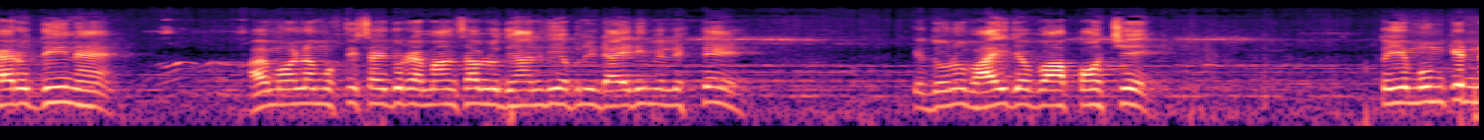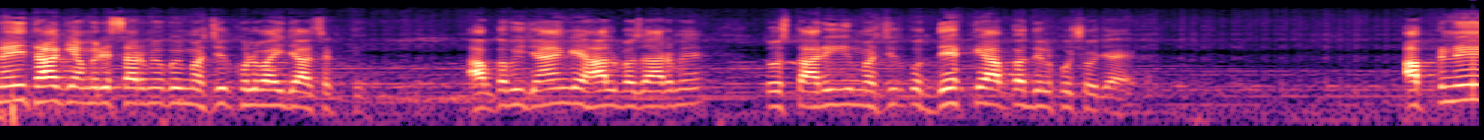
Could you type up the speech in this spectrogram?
खैरुद्दीन है। अब मौलाना मुफ्ती सईदुररहमान साहब लुधियानवी अपनी डायरी में लिखते हैं कि दोनों भाई जब वहाँ पहुँचे तो ये मुमकिन नहीं था कि अमृतसर में कोई मस्जिद खुलवाई जा सकती। आप कभी जाएँगे हाल बाज़ार में तो उस तारीखी मस्जिद को देख के आपका दिल खुश हो जाएगा। अपने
